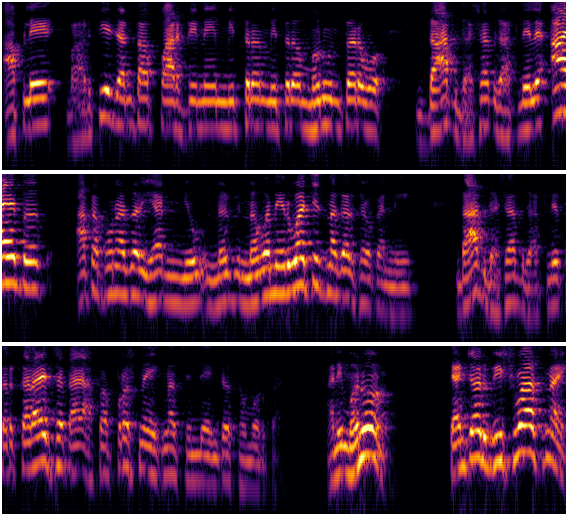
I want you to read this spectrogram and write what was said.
आपले भारतीय जनता पार्टीने मित्र मित्र म्हणून तर दात घशात घातलेले आहेतच. आता पुन्हा जर ह्या नव- नवनिर्वाचित नगरसेवकांनी दात घशात घातले तर करायचं काय? असा प्रश्न एकनाथ शिंदे यांच्या समोरचा आहे. आणि म्हणून त्यांच्यावर विश्वास नाही.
